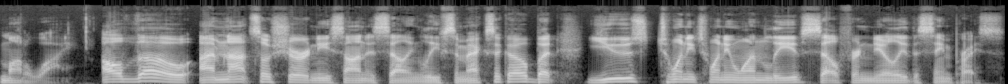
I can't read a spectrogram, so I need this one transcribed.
Model Y. Although I'm not so sure Nissan is selling Leafs in Mexico, but used 2021 Leafs sell for nearly the same price.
